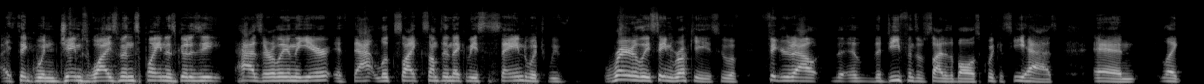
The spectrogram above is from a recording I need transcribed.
I think when James Wiseman's playing as good as he has early in the year, if that looks like something that can be sustained, which we've rarely seen rookies who have figured out the, uh, the defensive side of the ball as quick as he has, and like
